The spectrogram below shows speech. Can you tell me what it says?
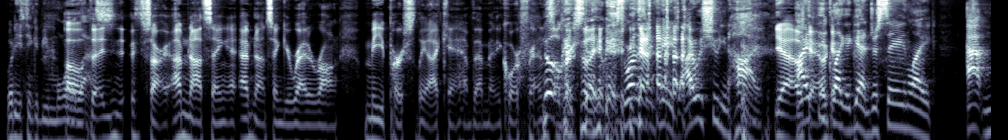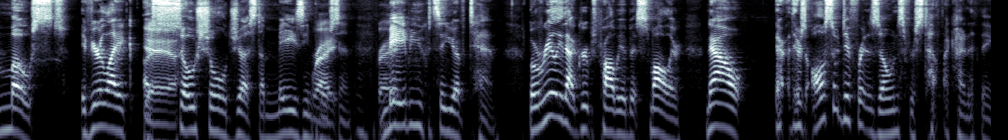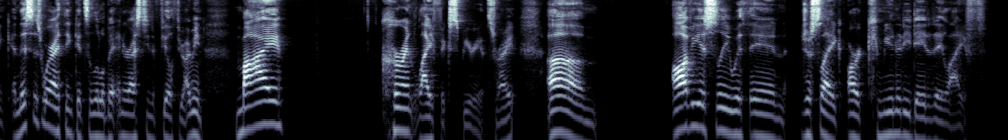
what do you think would be more oh, or Oh, less? the, sorry. I'm not saying I'm not saying you're right or wrong. Me personally, I can't have that many core friends. no, okay, personally. good, okay, so we're on the same page. I was shooting high. Yeah, I think okay. like again, just saying like at most if you're like a Yeah, social, just amazing person, right. maybe you could say you have 10. But really, that group's probably a bit smaller. Now, there's also different zones for stuff, I kind of think. And this is where I think it's a little bit interesting to feel through. I mean, my current life experience, right? Um, obviously, within just like our community day to day life,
